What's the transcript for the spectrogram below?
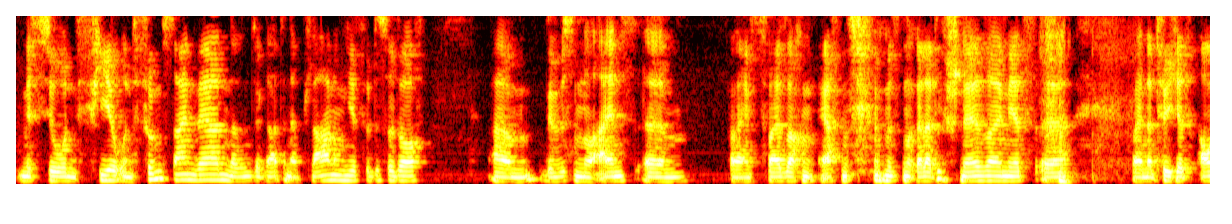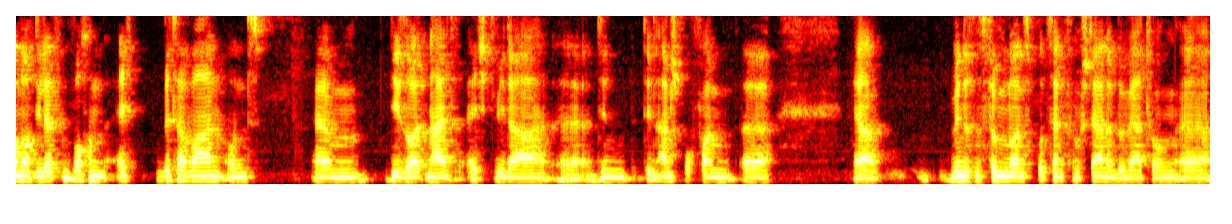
Mission 4 und 5 sein werden. Da sind wir gerade in der Planung hier für Düsseldorf. Ähm, wir wissen nur eins, ähm, also eigentlich zwei Sachen. Erstens, wir müssen relativ schnell sein jetzt, äh, weil natürlich jetzt auch noch die letzten Wochen echt bitter waren und ähm, die sollten halt echt wieder äh, den, den Anspruch von äh, ja, mindestens 95 Prozent Fünf-Sterne-Bewertung äh,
